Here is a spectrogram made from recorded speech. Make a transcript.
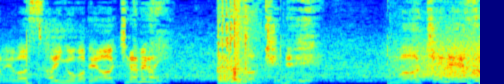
俺は最後まで諦めないけねえ。負けねえぞ。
